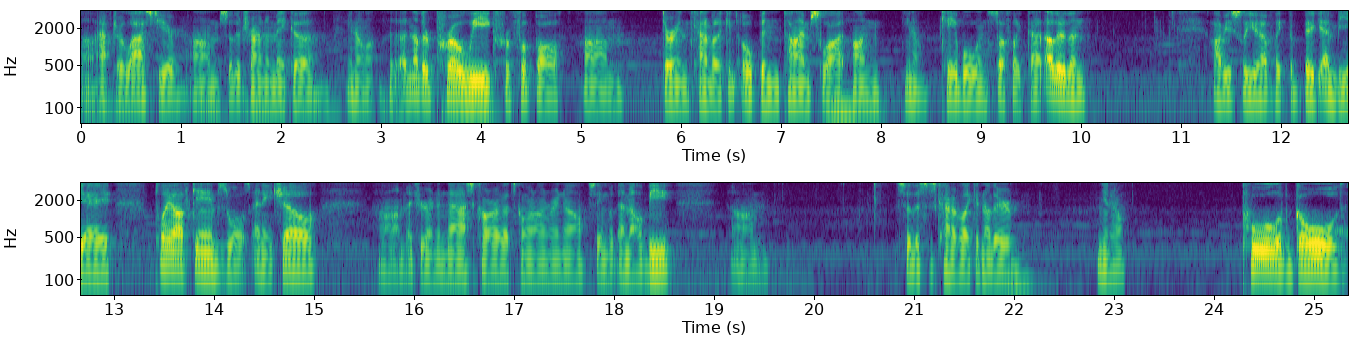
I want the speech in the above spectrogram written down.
uh, after last year. Um, so they're trying to make a you know another pro league for football um, during kind of like an open time slot on you know cable and stuff like that. Other than obviously you have like the big NBA playoff games as well as NHL. Um, if you're in a NASCAR, that's going on right now. Same with MLB. Um, so this is kind of like another, you know, pool of gold,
